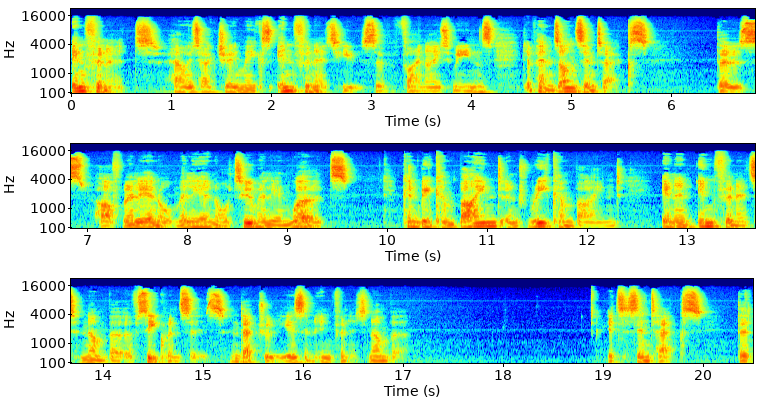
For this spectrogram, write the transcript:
infinite, how it actually makes infinite use of finite means, depends on syntax. Those half million or million or two million words can be combined and recombined in an infinite number of sequences, and that truly is an infinite number. It's a syntax that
